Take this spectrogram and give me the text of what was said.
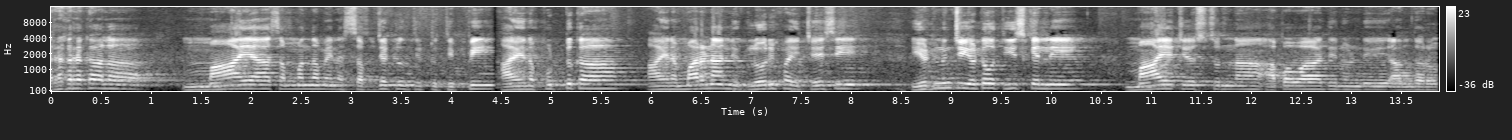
రకరకాల మాయా సంబంధమైన సబ్జెక్టులు తిట్టు తిప్పి ఆయన పుట్టుక ఆయన మరణాన్ని గ్లోరిఫై చేసి ఎటు నుంచి ఎటో తీసుకెళ్ళి మాయ చేస్తున్న అపవాది నుండి అందరూ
